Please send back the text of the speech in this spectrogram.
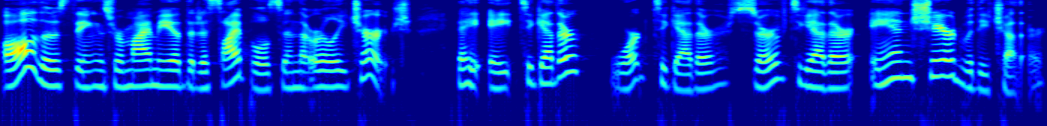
All those things remind me of the disciples in the early church. They ate together, worked together, served together, and shared with each other.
